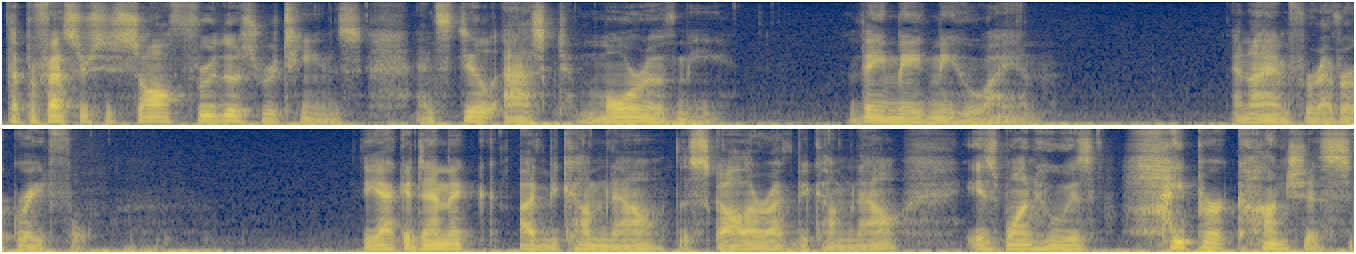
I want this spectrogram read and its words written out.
The professors who saw through those routines and still asked more of me, they made me who I am. And I am forever grateful. The academic I've become now, the scholar I've become now, is one who is hyper conscious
